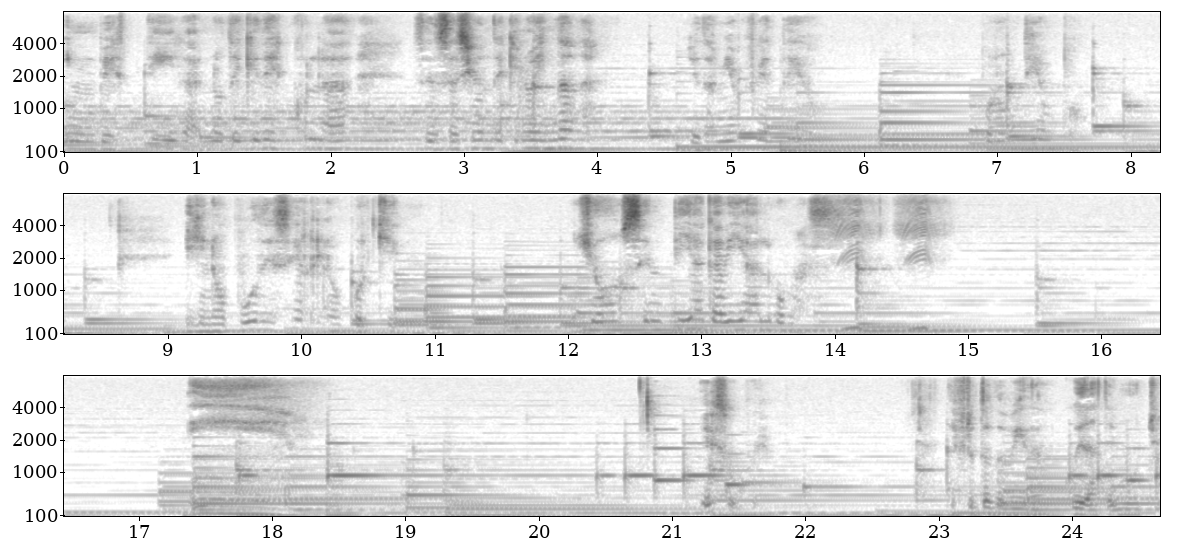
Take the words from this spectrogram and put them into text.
investiga, no te quedes con la sensación de que no hay nada. Yo también fui ateo por un tiempo y no pude serlo porque yo sentía que había algo más. Y eso fue. Disfruta tu vida, cuídate mucho,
